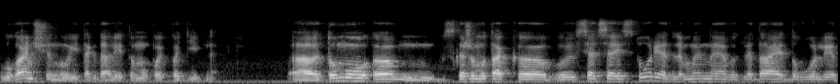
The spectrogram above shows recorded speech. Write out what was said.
Луганщину і так далі, і тому по- подібне. Е, Тому, ем, скажімо так, е, вся ця історія для мене виглядає доволі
